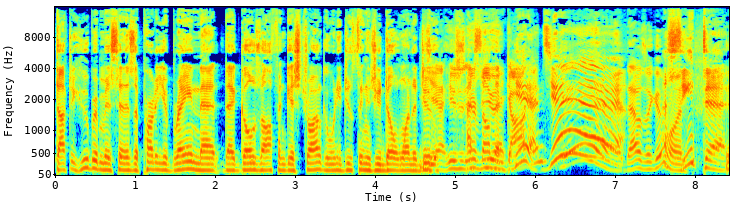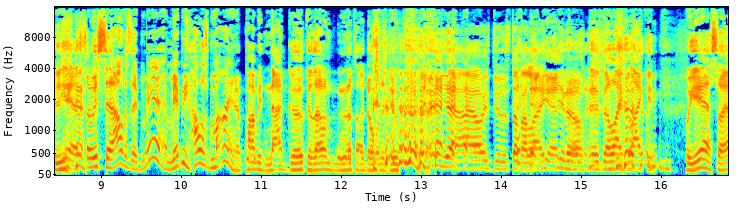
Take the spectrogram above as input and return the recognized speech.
Dr. Huberman said there's a part of your brain that, that goes off and gets stronger when you do things you don't want to do. Yeah, he was just I saw interviewing that. Goggins. Yeah, yeah. that was a good I one. seen that. Yeah. So he said, I was like, man, maybe how was mine? I'm probably not good because I don't do nothing I don't want to do. yeah, I always do the stuff I like, yeah, you know. I like like it. But yeah, so I,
